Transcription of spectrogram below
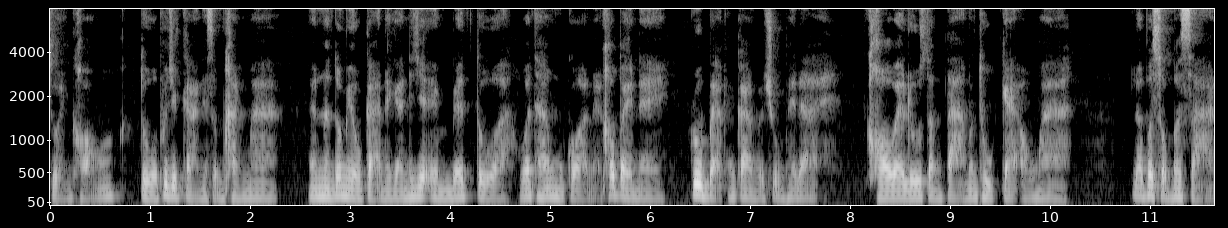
ส่วนของตัวผู้จัดการเนี่ยสำคัญมากนั้นมันต้องมีโอกาสในการที่จะ embed ตัววัฒนธรรมองค์กรเนี่ยเข้าไปในรูปแบบของการประชุมให้ได้ core values ต่างๆ มันถูกแกะออกมา แล้วผสมผสาน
